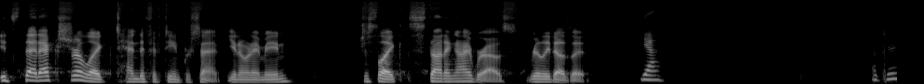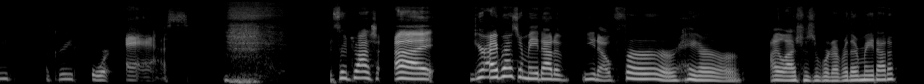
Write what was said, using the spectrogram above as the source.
it's that extra like 10 to 15 percent you know what i mean just like stunning eyebrows really does it. Yeah. agreed agreed. Or ass. So josh uh your eyebrows are made out of you know fur or hair or eyelashes or whatever they're made out of?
